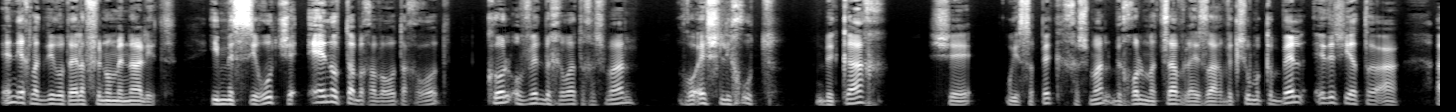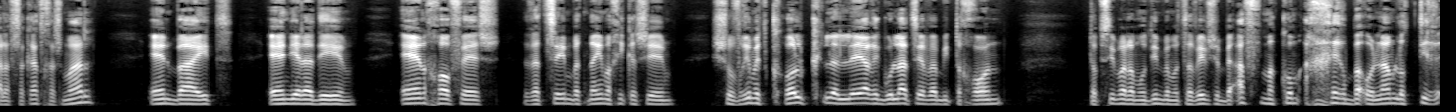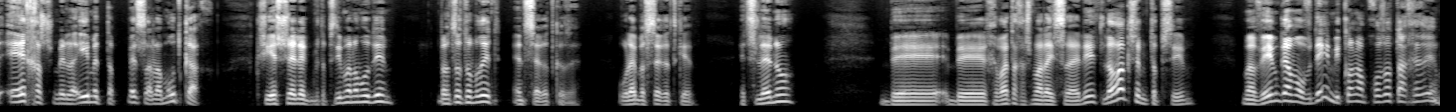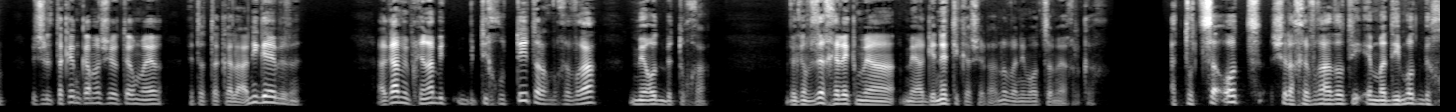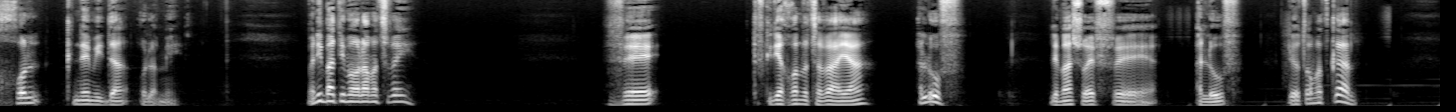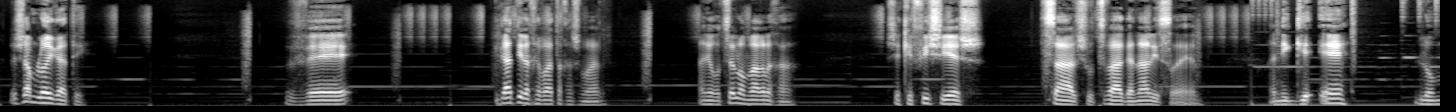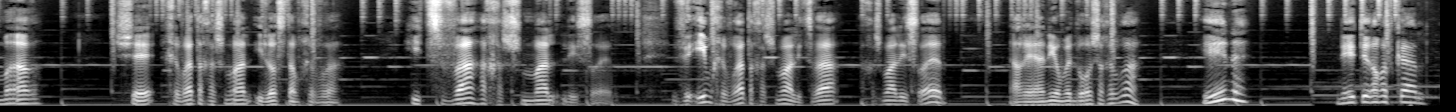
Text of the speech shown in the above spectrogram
אין לי איך להגדיר אותה, אלא פנומנלית, עם מסירות שאין אותה בחברות אחרות. כל עובד בחברת החשמל רואה שליחות בכך שהוא יספק חשמל בכל מצב לאזרח, וכשהוא מקבל איזושהי התראה על הפסקת חשמל, אין בית, אין ילדים, אין חופש, רצים בתנאים הכי קשים, שוברים את כל כללי הרגולציה והביטחון, מטפסים על עמודים במצבים שבאף מקום אחר בעולם לא תראה חשמלאי מטפס על עמוד כך. כשיש שלג מטפסים על עמודים? בארצות הברית אין סרט כזה. אולי בסרט כן. אצלנו, בחברת החשמל הישראלית, לא רק שמטפסים, מביאים גם עובדים מכל המחוזות האחרים, בשביל לתקן כמה שיותר מהר את התקלה. אני גאה בזה. אגב, מבחינה בטיחותית אנחנו חברה מאוד בטוחה. וגם זה חלק מה, מהגנטיקה שלנו, ואני מאוד שמח על כך. התוצאות של החברה הזאת הן מדהימות בכל קנה מידה עולמי. ואני באתי מהעולם הצבאי. ותפקידי האחרון בצבא היה אלוף. למה שואף אה, אלוף? להיות רמטכ"ל. לשם לא הגעתי. והגעתי לחברת החשמל. אני רוצה לומר לך שכפי שיש צה"ל, שהוא צבא ההגנה לישראל, אני גאה לומר שחברת החשמל היא לא סתם חברה, היא צבא החשמל לישראל. ואם חברת החשמל היא צבא החשמל לישראל, הרי אני עומד בראש החברה. הנה, נהייתי רמטכ"ל.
